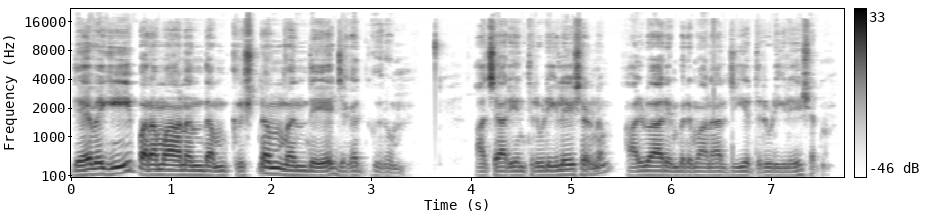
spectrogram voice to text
தேவகி பரமானந்தம் கிருஷ்ணம் வந்தே ஜெகத்குரும். ஆச்சாரியன் திருவடிகளே சரணம். ஆழ்வார் எம்பெருமானார் ஜீயர் திருவடிகளே சரணம்.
